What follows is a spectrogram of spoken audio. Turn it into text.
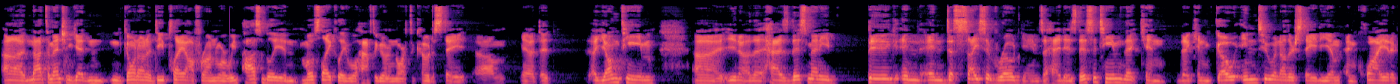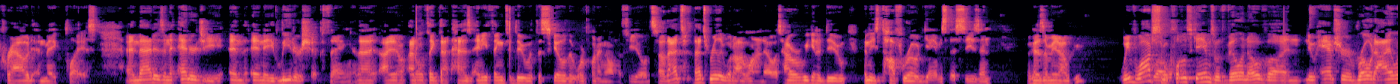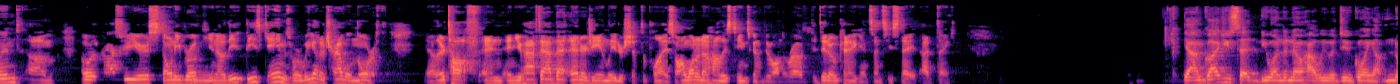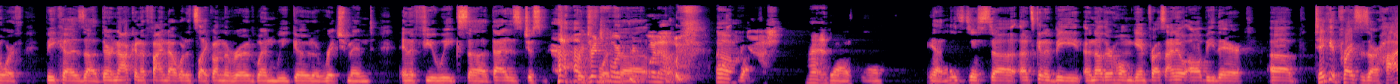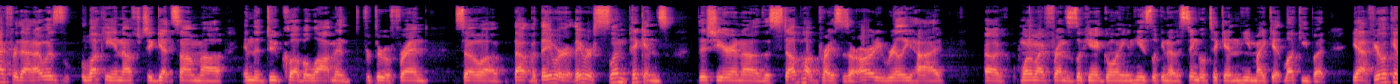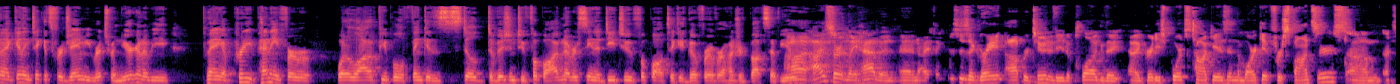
Uh, not to mention getting going on a deep playoff run where we possibly and most likely will have to go to North Dakota State. Um, you know, it, a young team, uh, you know, that has this many big and, and decisive road games ahead. Is this a team that can that can go into another stadium and quiet a crowd and make plays? And that is an energy and, and a leadership thing. That I don't, I don't think that has anything to do with the skill that we're putting on the field. So that's that's really what I want to know is how are we going to do in these tough road games this season? Because I mean, I, We've watched well, some close games with Villanova and New Hampshire, and Rhode Island um, over the past few years. Stony Brook, mm-hmm. you know, these, these games where we got to travel north, you know, they're tough, and and you have to have that energy and leadership to play. So I want to know how this team's going to do on the road. It did okay against NC State, I think. Yeah, I'm glad you said you wanted to know how we would do going up north because uh, they're not going to find out what it's like on the road when we go to Richmond in a few weeks. Uh, that is just Bridgeforth, Bridgeforth uh, 3.0. Oh my gosh, man. Yeah, yeah, that's just uh, that's going to be another home game for us. I know I'll be there. Uh, ticket prices are high for that. I was lucky enough to get some uh, in the Duke Club allotment for through a friend. So uh, that, but they were they were slim pickings this year, and uh, the StubHub prices are already really high. Uh, one of my friends is looking at going, and he's looking at a single ticket, and he might get lucky. But yeah, if you're looking at getting tickets for JMU Richmond, you're going to be paying a pretty penny for what a lot of people think is still Division two football. I've never seen a D two football ticket go for over a hundred bucks. Have you? Uh, I certainly haven't, and I think this is a great opportunity to plug that uh, Gritty Sports Talk is in the market for sponsors. Um, a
